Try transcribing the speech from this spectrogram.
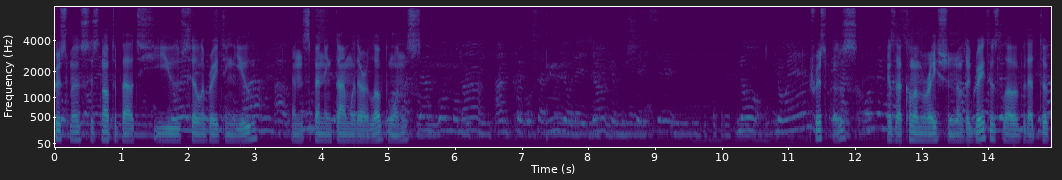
Christmas is not about you celebrating you and spending time with our loved ones. Christmas is a commemoration of the greatest love that took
